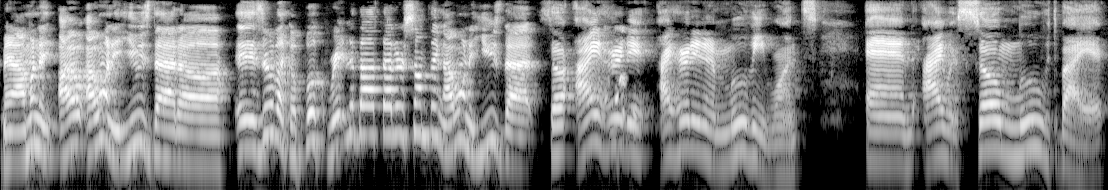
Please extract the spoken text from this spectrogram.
Man, I'm gonna. I, I want to use that. Uh, is there like a book written about that or something? I want to use that. So I heard it. I heard it in a movie once, and I was so moved by it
